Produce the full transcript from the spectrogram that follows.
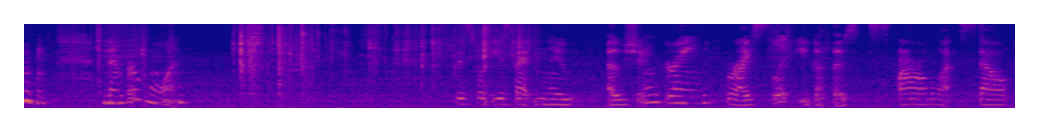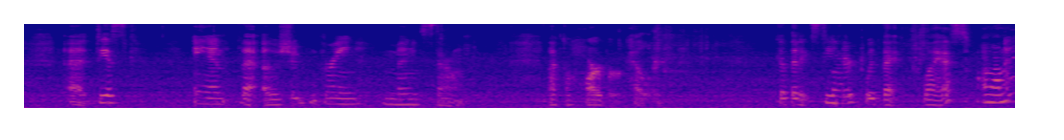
number one. This one is that new ocean green bracelet. You got those spiral-like style uh, disc and that ocean green moonstone, like a harbor color. Got that extender with that clasp on it.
